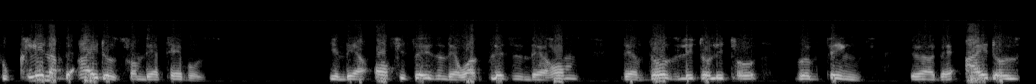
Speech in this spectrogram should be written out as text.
to clean up the idols from their tables. In their offices, in their workplaces, in their homes, they have those little, little uh, things, uh, the idols,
